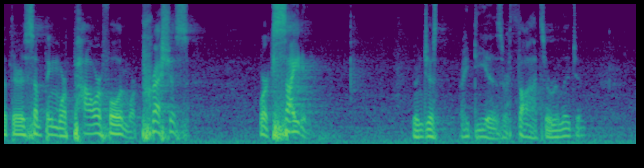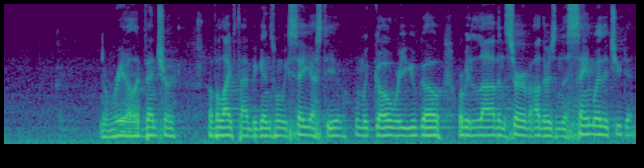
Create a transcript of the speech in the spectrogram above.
that there is something more powerful and more precious, more exciting than just ideas or thoughts or religion. The real adventure of a lifetime begins when we say yes to you, when we go where you go, where we love and serve others in the same way that you did.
